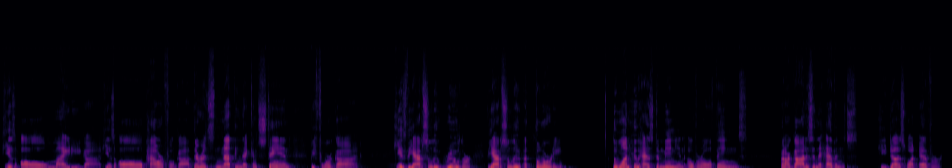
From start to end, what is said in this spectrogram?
He is Almighty God. He is all powerful God. There is nothing that can stand before God. He is the absolute ruler, the absolute authority the one who has dominion over all things. But our God is in the heavens, He does whatever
